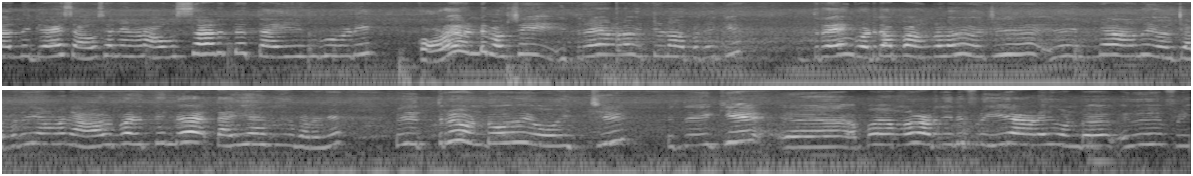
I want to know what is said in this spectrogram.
വന്ന് ഗ്യാസ് അവസാനം ഞങ്ങൾ അവസാനത്തെ തൈയും കൂടി കുളയുണ്ട്. പക്ഷേ ഇത്രയും ഞങ്ങൾ വിറ്റുള്ളൂ. അപ്പോഴത്തേക്ക് ഇത്രയും കൊടുത്തു അപ്പോൾ അങ്കിൾ ചോദിച്ച് ഇത് എന്നാന്ന് ചോദിച്ചു? അപ്പോഴത്തേക്ക് ഞങ്ങൾ ഞാവൽപ്പഴത്തിന്റെ തൈയാണെന്ന് പറഞ്ഞ് അപ്പോൾ ഇത്രയും ഉണ്ടോ എന്ന് ചോദിച്ച് ഇപ്പോഴത്തേക്ക് അപ്പോൾ ഞങ്ങൾ പറഞ്ഞു ഇത് ഫ്രീ ആണ്. ഇത് കൊണ്ടുപോയി ഇത് ഫ്രീ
